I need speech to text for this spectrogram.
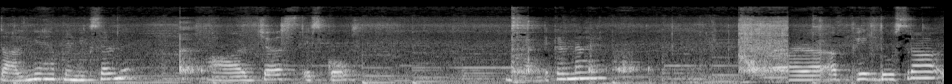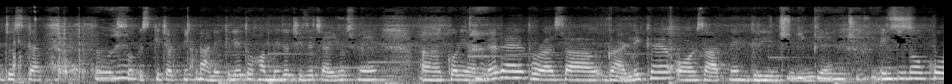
डालने हैं अपने मिक्सर में और जस्ट इसको ब्लेंड करना है। और अब फिर दूसरा जो स्टेप है सो इसकी चटनी बनाने के लिए तो हमें जो चीज़ें चाहिए उसमें कोरिएंडर है थोड़ा सा गार्लिक है और साथ में ग्रीन green है इन तीनों को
